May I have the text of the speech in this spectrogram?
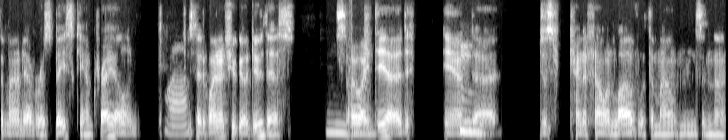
the Mount Everest Base Camp Trail. And wow. she said, "Why don't you go do this?" Mm-hmm. So I did, and mm-hmm. uh, just kind of fell in love with the mountains and the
